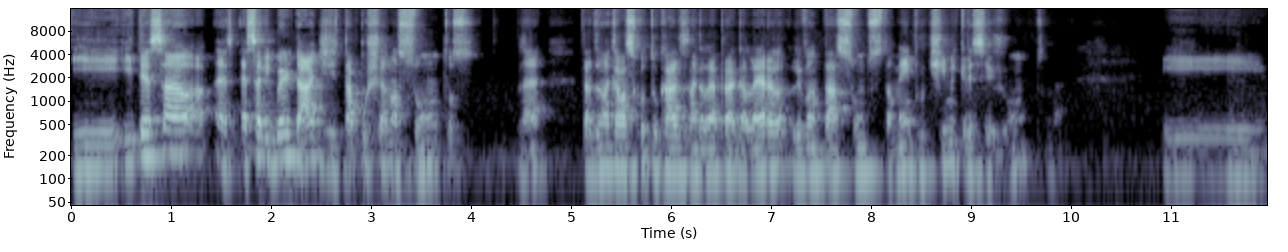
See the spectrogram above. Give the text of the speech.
e, e ter essa, essa liberdade de estar tá puxando assuntos, né, tá dando aquelas cutucadas na galera para a galera levantar assuntos também, para o time crescer junto, né, e,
